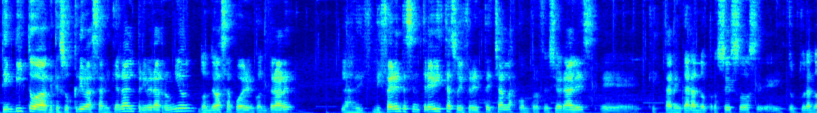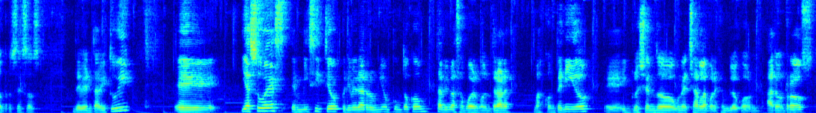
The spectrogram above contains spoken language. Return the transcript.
te invito a que te suscribas a mi canal Primera Reunión, donde vas a poder encontrar las diferentes entrevistas o diferentes charlas con profesionales eh, que están encarando procesos, eh, estructurando procesos de venta B2B. Eh, y a su vez, en mi sitio, primerareunión.com, también vas a poder encontrar más contenido, incluyendo una charla, por ejemplo, con Aaron Ross,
